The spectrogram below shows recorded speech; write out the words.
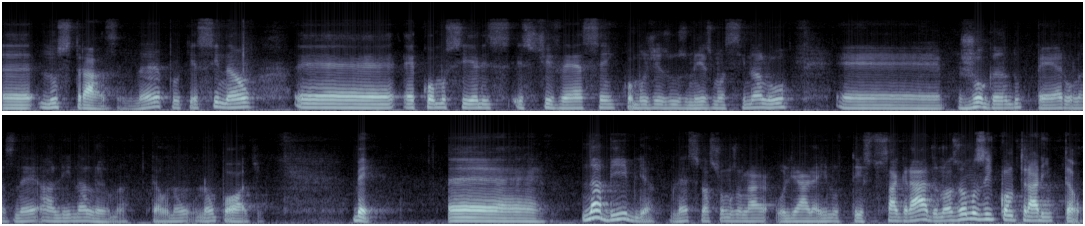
é, nos trazem, né? Porque senão é, é como se eles estivessem, como Jesus mesmo assinalou, é, jogando pérolas né, ali na lama. Então não, não pode. Bem, é, na Bíblia, né, se nós formos olhar, olhar aí no texto sagrado, nós vamos encontrar então,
